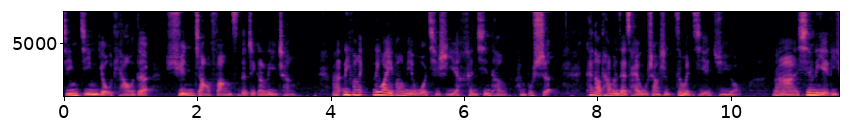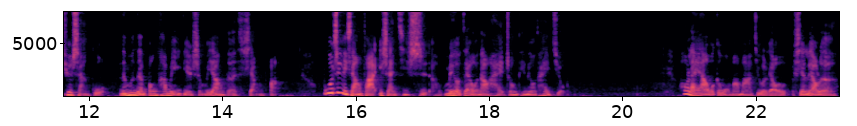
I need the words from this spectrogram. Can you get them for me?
井井有条的寻找房子的这个历程。那另方另外一方面，我其实也很心疼、很不舍，看到他们在财务上是这么拮据哦，那心里也的确闪过，能不能帮他们一点什么样的想法？不过这个想法一闪即逝，没有在我脑海中停留太久。后来呀，我跟我妈妈就聊闲聊了，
